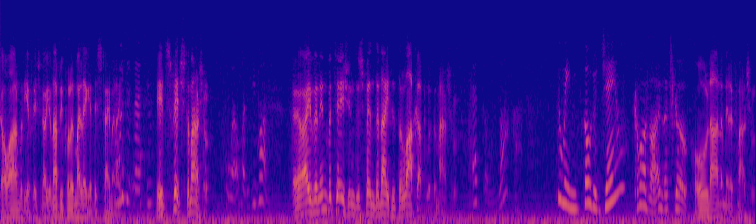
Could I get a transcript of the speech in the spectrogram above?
Go on with you, Fitch. Now, you'll not be pulling my leg at this time of night. is it, Matthew? It's Fitch, the marshal. Well, what does he want? Uh, I've an invitation to spend the night at the lockup with the marshal. At the lockup. You mean go to jail? Come on, Lyon, let's go. Hold on a minute, Marshal.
